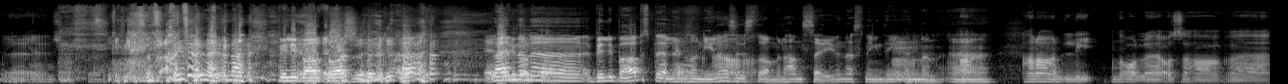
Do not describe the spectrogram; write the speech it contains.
Ingen som nevner Billy Bob Thornton. Nei, men eh, Billy Bob spiller en sånn nynazist, men han sier jo nesten ingenting i Mm. filmen. Uh, Han- Han har en liten rolle, og så har uh,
